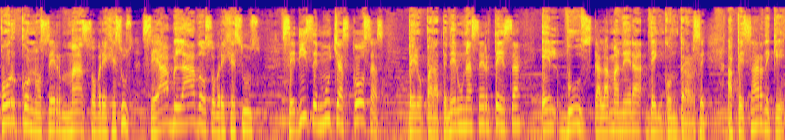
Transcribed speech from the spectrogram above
por conocer más sobre Jesús. Se ha hablado sobre Jesús, se dicen muchas cosas, pero para tener una certeza, él busca la manera de encontrarse. A pesar de que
